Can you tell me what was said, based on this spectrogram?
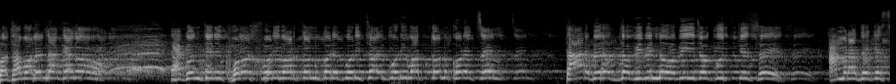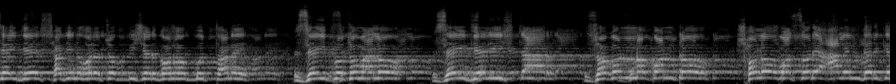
কথা বলেন না কেন? এখন তিনি খোলস পরিবর্তন করে পরিচয় পরিবর্তন করেছেন। তার বিরুদ্ধে বিভিন্ন অভিযোগ উঠতেছে। আমরা দেখেছি এই দেশ স্বাধীন হলো চব্বিশের গণ যেই প্রথম আলো যেই ডেলি স্টার জঘন্য কণ্ঠ ষোলো বছরে আলেমদেরকে,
